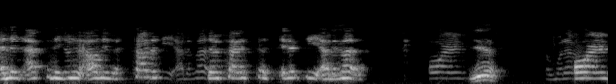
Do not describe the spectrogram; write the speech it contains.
and then after they do all the electronics, they're trying to suck energy out of us. Or, Yeah, or whatever. Or,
